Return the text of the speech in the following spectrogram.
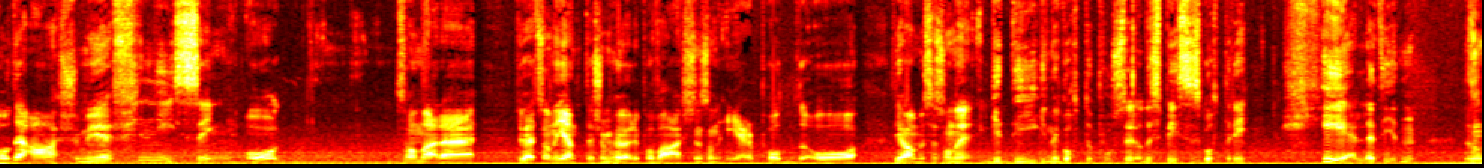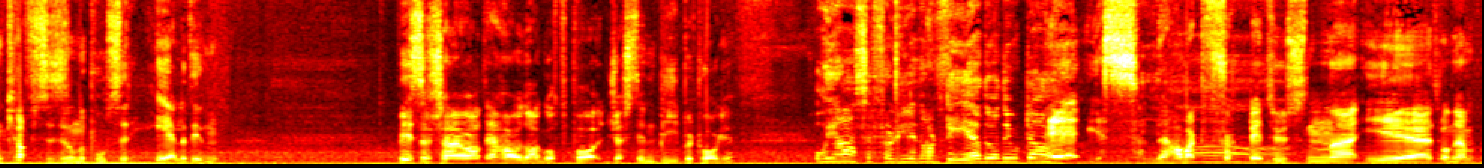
og det er så mye fnising og sånn derre Du vet sånne jenter som hører på hver sin sånn AirPod, og de har med seg sånne gedigne godteposer, og det spises godteri hele tiden. Det sånn krafses i sånne poser hele tiden. Viser seg jo at jeg har jo da gått på Justin Bieber-toget. Å ja, selvfølgelig. Det var det du hadde gjort, ja. Eh, yes. Det har vært 40 000 i Trondheim,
